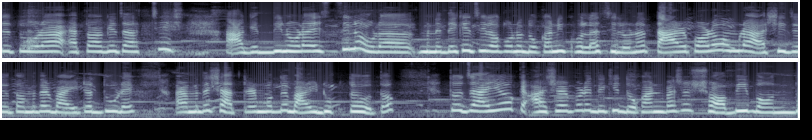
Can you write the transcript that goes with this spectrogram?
যে তোরা এত আগে যাচ্ছিস? আগের দিন ওরা এসেছিল, ওরা মানে দেখেছিল কোনো দোকানই খোলা ছিল না। তারপরেও আমরা আসি যেহেতু আমাদের বাড়িটা দূরে আর আমাদের সাতটার মধ্যে বাড়ি ঢুকতে হতো। তো যাই হোক, আসার পরে দেখি দোকান বাসা সবই বন্ধ।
